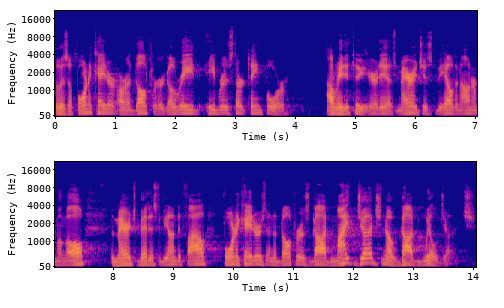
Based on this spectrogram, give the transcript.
who is a fornicator or adulterer, go read Hebrews 13 4. I'll read it to you. Here it is. Marriage is to be held in honor among all the marriage bed is to be undefiled. Fornicators and adulterers, God might judge. No, God will judge.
